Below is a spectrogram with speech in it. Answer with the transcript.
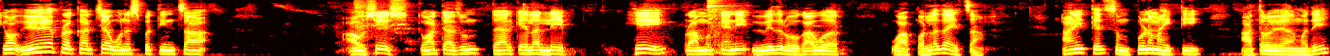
किंवा वेगवेगळ्या प्रकारच्या वनस्पतींचा अवशेष किंवा त्यातून तयार केलेला लेप हे प्रामुख्याने विविध रोगावर वापरला जायचा. आणि त्याची संपूर्ण माहिती आतरवेळामध्ये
